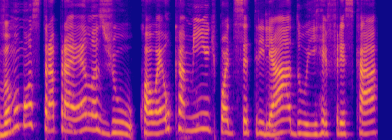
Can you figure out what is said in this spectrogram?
Vamos mostrar para elas, Ju, qual é o caminho que pode ser trilhado e refrescar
